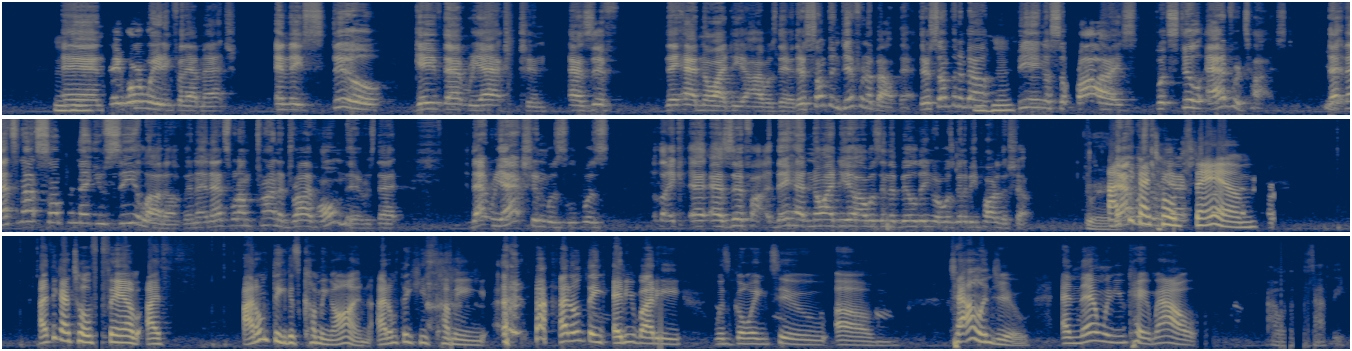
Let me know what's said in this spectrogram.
Mm-hmm. and they were waiting for that match and they still gave that reaction as if they had no idea I was there. There's something different about that. There's something about mm-hmm. being a surprise but still advertised. Yeah. That that's not something that you see a lot of, and, and that's what I'm trying to drive home. There is that that reaction was was like as if I, they had no idea I was in the building or was going to be part of the show. Right. I think I told Fam. I think I told Fam. I I don't think it's coming on. I don't think he's coming. I don't think anybody was going to um challenge you. And then when you came out, I was happy.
